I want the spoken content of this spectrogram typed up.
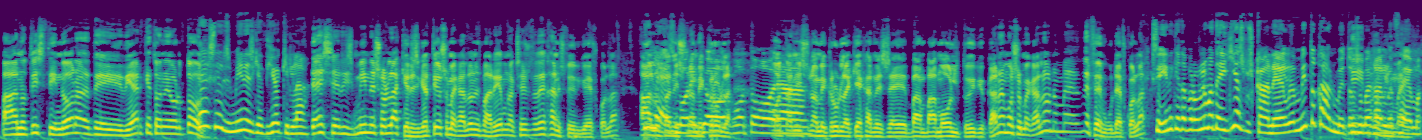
πάνω της την ώρα τη διάρκεια των εορτών. Τέσσερις μήνες για δύο κιλά. Τέσσερις μήνες ολάκερε. Γιατί όσο μεγαλώνεις, Μαρία μου, να ξέρεις ότι δεν χάνεις το ίδιο εύκολα. Άλλο λες, όταν ήσουν μωρέ, μικρούλα. Γιώργο, τώρα; Όταν ήσουν μικρούλα και έχανες μπαμ μπαμ όλοι το ίδιο κάναμε. Όσο μεγαλώνουμε, δεν φεύγουν εύκολα. Εντάξει, είναι και τα προβλήματα υγείας που σκάνε, αλλά μην το κάνουμε τόσο μεγάλο πρόβλημα θέμα.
